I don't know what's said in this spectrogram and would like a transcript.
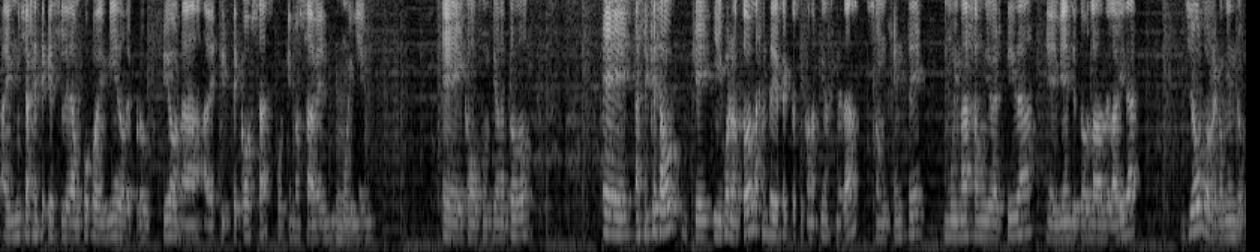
hay mucha gente que se le da un poco de miedo de producción a, a decirte cosas porque no saben Mm. muy bien eh, cómo funciona todo. Eh, así que es algo que, y bueno, toda la gente de efectos que he conocido en general son gente muy maja, muy divertida, eh, bien de todos lados de la vida. Yo lo recomiendo.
